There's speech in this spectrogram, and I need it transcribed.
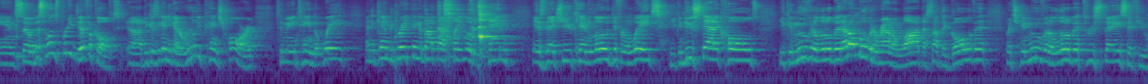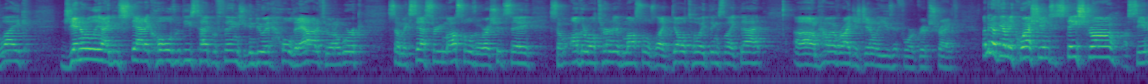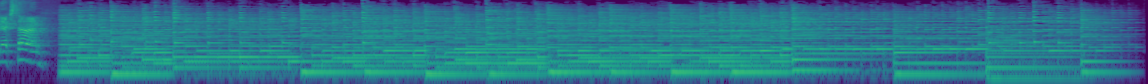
And so this one's pretty difficult uh, because again, you gotta really pinch hard to maintain the weight. And again, the great thing about that plate loaded pin is that you can load different weights, you can do static holds, you can move it a little bit. I don't move it around a lot, that's not the goal of it, but you can move it a little bit through space if you like. Generally, I do static holds with these type of things. You can do it, hold it out if you want to work some accessory muscles, or I should say some other alternative muscles like deltoid, things like that. Um, however, I just generally use it for grip strength. Let me know if you have any questions. Stay strong. I'll see you next time.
